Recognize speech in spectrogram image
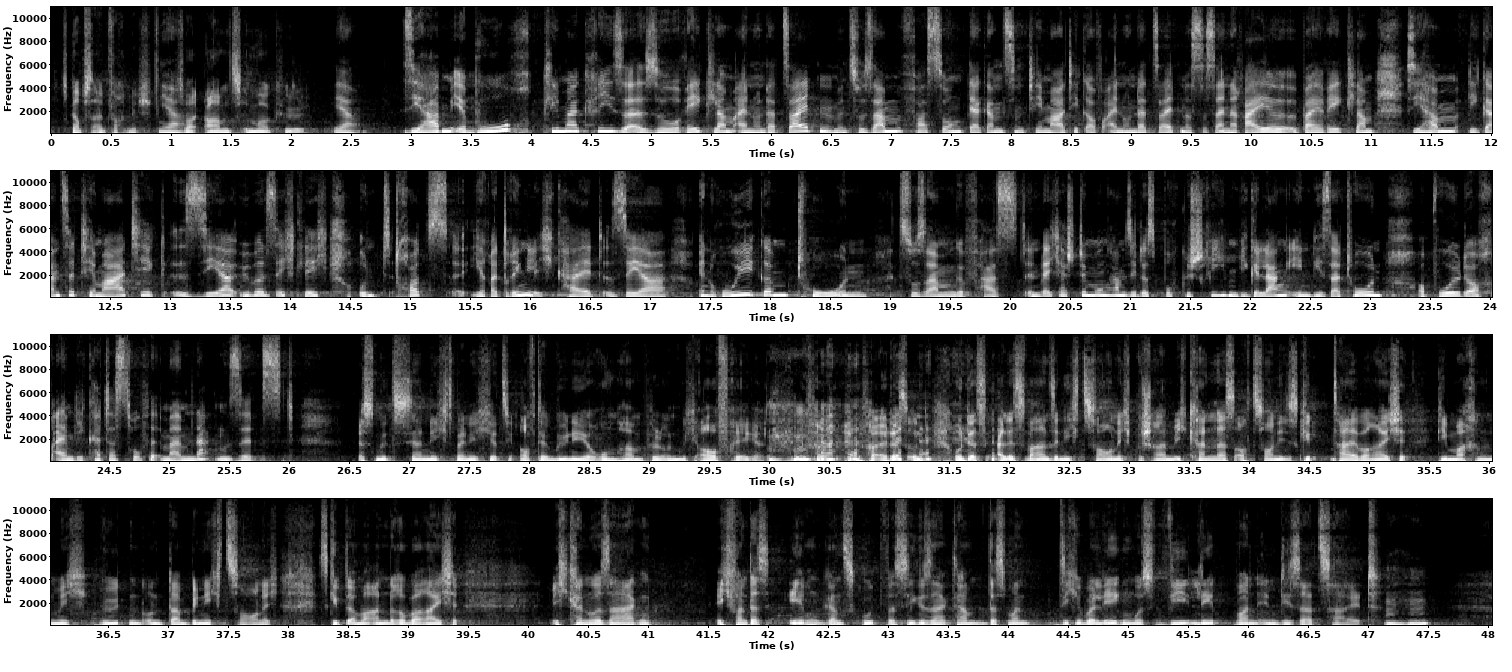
Das gab es einfach nicht. Ja. Es war abends immer kühl. Ja. Sie haben Ihr Buch Klimakrise, also Reklam 100 Seiten, mit Zusammenfassung der ganzen Thematik auf 100 Seiten. Das ist eine Reihe bei Reklam. Sie haben die ganze Thematik sehr übersichtlich und trotz ihrer Dringlichkeit sehr in ruhigem Ton zusammengefasst. In welcher Stimmung haben Sie das Buch geschrieben? Wie gelang Ihnen dieser Ton, obwohl doch einem die Katastrophe immer im Nacken sitzt? Es nützt ja nicht, wenn ich jetzt auf der Bühne hier rumhampel und mich aufrege. Weil das, und, und das alles wahnsinnig zornig beschreiben. Ich kann das auch zornig. Es gibt Teilbereiche, die machen mich wütend und dann bin ich zornig. Es gibt aber andere Bereiche. Ich kann nur sagen, ich fand das eben ganz gut, was Sie gesagt haben, dass man sich überlegen muss, wie lebt man in dieser Zeit? Mhm.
